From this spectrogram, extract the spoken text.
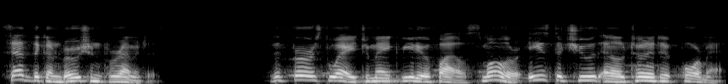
Set the conversion parameters. The first way to make video files smaller is to choose an alternative format.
